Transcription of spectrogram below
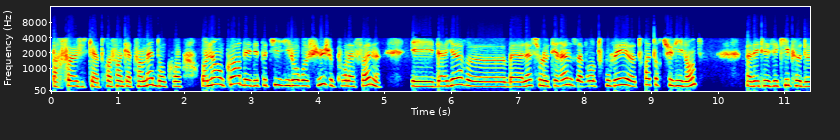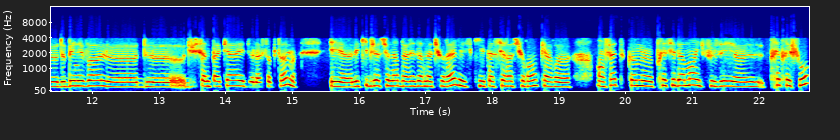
parfois jusqu'à 300-400 mètres. Donc on, a encore des, petits îlots refuges pour la faune. Et d'ailleurs, bah, là sur le terrain, nous avons trouvé trois tortues vivantes avec les équipes de, bénévoles de, du Sanpaka et de la Soptom. Et euh, l'équipe gestionnaire de la réserve naturelle, et ce qui est assez rassurant car euh, en fait, comme euh, précédemment il faisait très très chaud,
